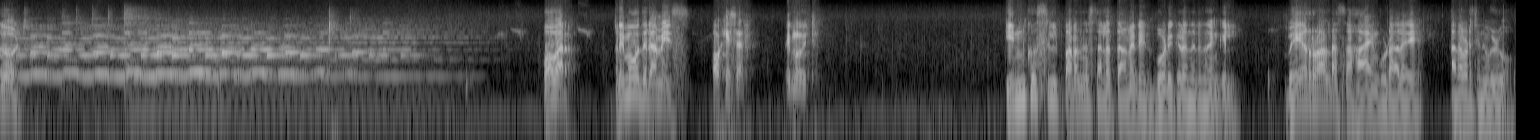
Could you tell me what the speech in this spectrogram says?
good. Over. Remove the dummies okay sir. Remove it. ഇൻക്വസ്റ്റിൽ പറഞ്ഞ സ്ഥലത്താണ് ഡെഡ് ബോഡി കിടന്നിരുന്നതെങ്കിൽ വേറൊരാളുടെ സഹായം കൂടാതെ അത് അവിടെ ചെന്ന് വീഴുവോ?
